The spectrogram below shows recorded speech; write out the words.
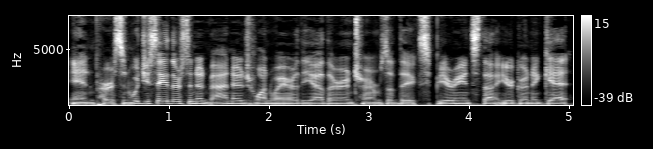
in person. Would you say there's an advantage one way or the other in terms of the experience that you're going to get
